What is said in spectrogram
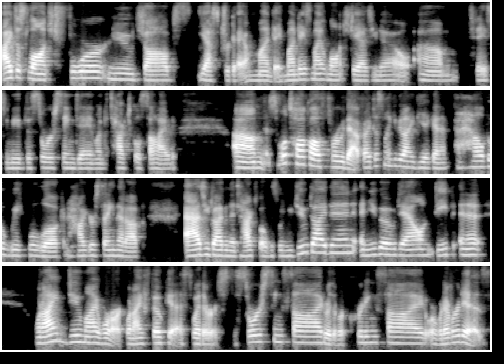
I just launched four new jobs yesterday on Monday. Monday's my launch day, as you know. Um, today's gonna be the sourcing day and on the tactical side. Um, so we'll talk all through that, but I just want to give you an idea again of how the week will look and how you're setting that up as you dive into tactical. Because when you do dive in and you go down deep in it, when I do my work, when I focus, whether it's the sourcing side or the recruiting side or whatever it is,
